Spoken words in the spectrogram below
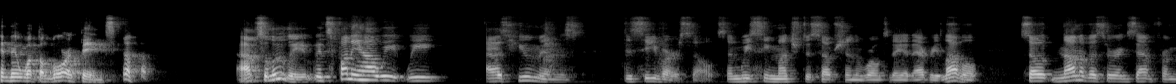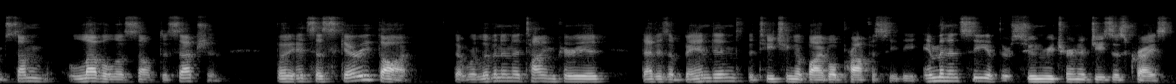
and then what the Lord thinks. Absolutely, it's funny how we we as humans deceive ourselves, and we see much deception in the world today at every level. So none of us are exempt from some level of self-deception, but it's a scary thought that we're living in a time period that has abandoned the teaching of Bible prophecy, the imminency of the soon return of Jesus Christ,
